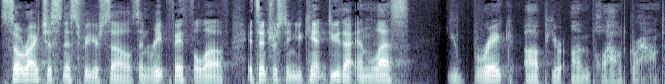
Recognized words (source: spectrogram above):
Sow righteousness for yourselves and reap faithful love. It's interesting, you can't do that unless you break up your unplowed ground.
